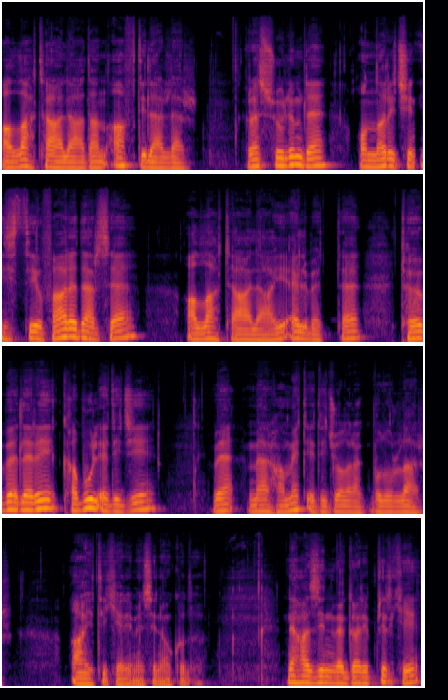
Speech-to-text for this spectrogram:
Allah Teala'dan af dilerler. Resulüm de onlar için istiğfar ederse Allah Teala'yı elbette tövbeleri kabul edici ve merhamet edici olarak bulurlar. ayeti kerimesini okudu. Ne hazin ve gariptir ki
